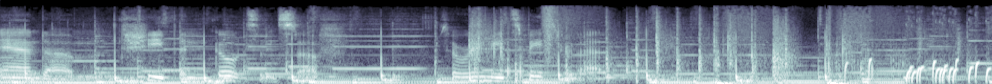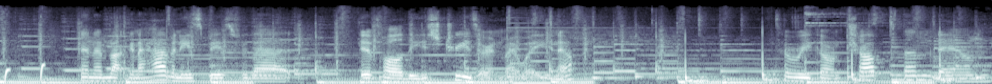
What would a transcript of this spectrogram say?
And um, sheep and goats and stuff. So we're gonna need space for that. And I'm not gonna have any space for that if all these trees are in my way, you know? So we're gonna chop them down.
